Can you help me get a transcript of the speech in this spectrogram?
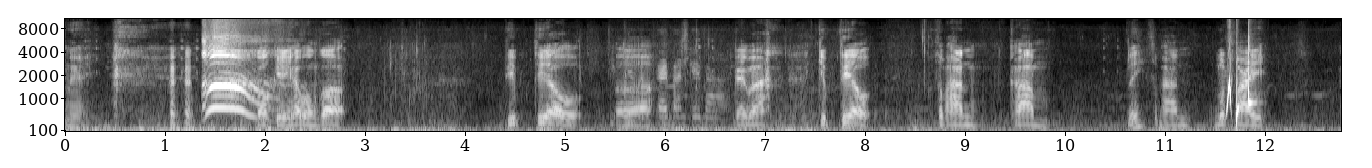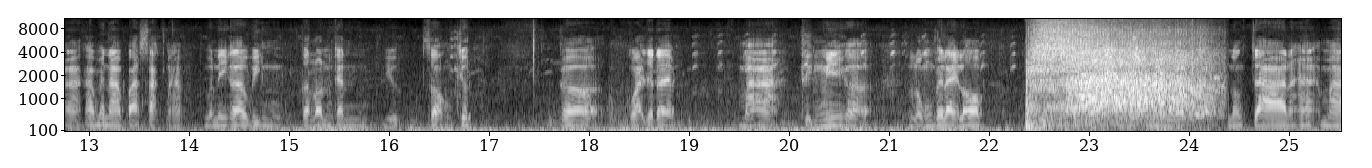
เหนื่อยโอเคครับผมก็ทริปเที่ยว เอ่อ ใกล้บ้านใกล้บ้านไกลบ้านทริปเที่ยว สะพานข้ามนี่สะพานรถไฟอ่าข้ามแม่น้ำป่าสักนะครับ วันนี้ก็วิ่งตะลอนกันอยู่สองจุด ก็กว่าจะได้ มาถึงนี่ก็หลงไปหลายรอบ น้องจานะฮะ มา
